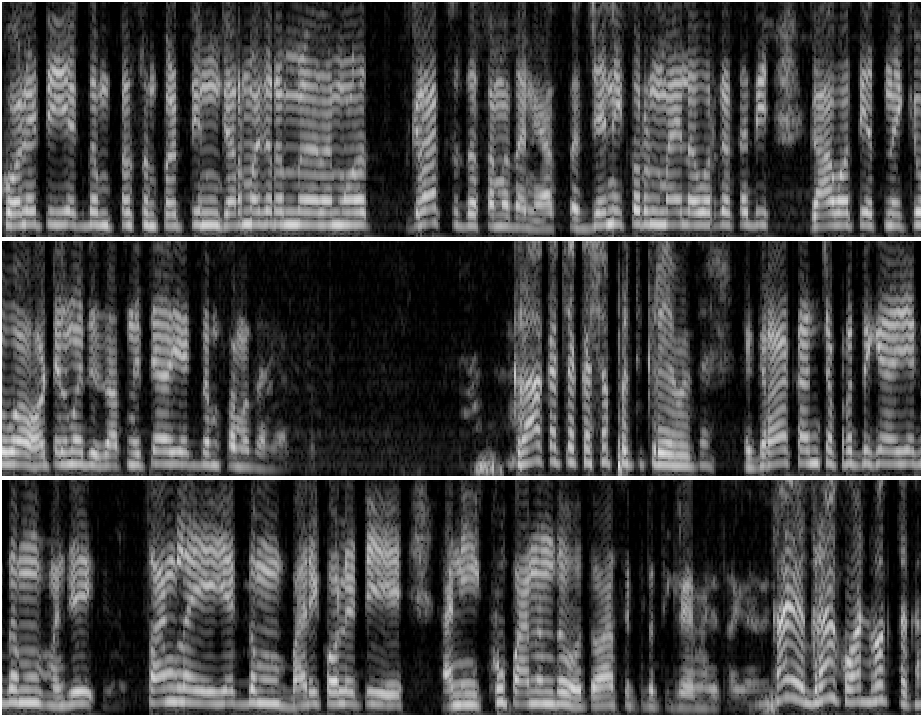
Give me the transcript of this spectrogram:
क्वालिटी एकदम पसंत पडतील गरमागरम मिळाल्यामुळं ग्राहक सुद्धा समाधानी असतात. जेणेकरून महिला वर्ग कधी गावात येत नाही किंवा हॉटेलमध्ये जात नाही त्या एकदम समाधानी असतात. ग्राहकाच्या कशा प्रतिक्रिया मिळतात? ग्राहकांच्या प्रतिक्रिया एकदम म्हणजे चांगलं आहे एकदम भारी क्वालिटी आहे आणि खूप आनंद होतो असे प्रतिक्रिया मिळतात काय ग्राहक वाट बघतं का?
